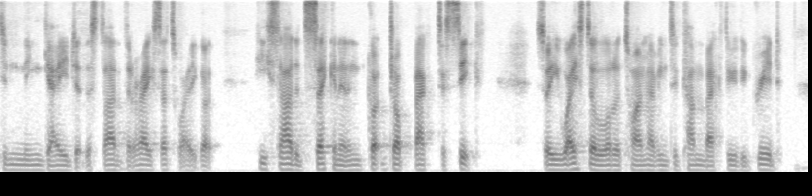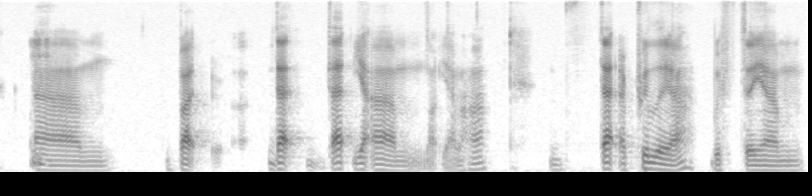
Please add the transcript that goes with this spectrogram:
didn't engage at the start of the race. That's why he got he started second and got dropped back to sixth. So he wasted a lot of time having to come back through the grid. Mm. Um, but that that yeah um not Yamaha that Aprilia with the um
